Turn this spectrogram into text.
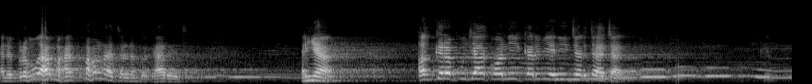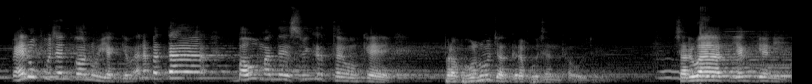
અને પ્રભુ આ મહાત્માઓના ચરણ પખારે છે. અહીંયા અગ્ર પૂજા કોની કરવી એની ચર્ચા ચાલે? પહેલું પૂજન કોનું યજ્ઞ? અને બધા બહુમતે સ્વીકૃત થયું કે પ્રભુનું જ અગ્ર પૂજન થવું જોઈએ. શરૂઆત યજ્ઞની,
